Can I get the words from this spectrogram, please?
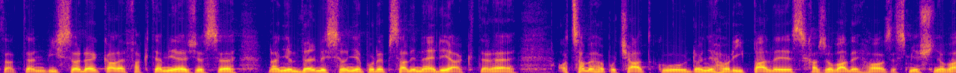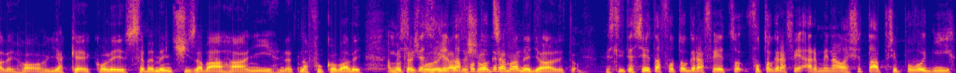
za ten výsledek, ale faktem je, že se na něm velmi silně podepsali média, které od samého počátku do něho rýpali, schazovali ho, zesměšňovali ho, jakékoliv sebe menší zaváhání hned nafukovali. A myslíte si, že ta fotografie, nedělali to. Myslíte si, že ta fotografie, co, fotografie Armina Lašeta při povodních,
